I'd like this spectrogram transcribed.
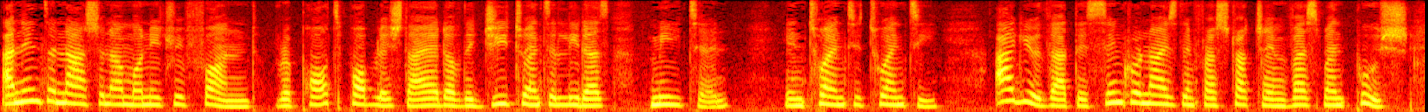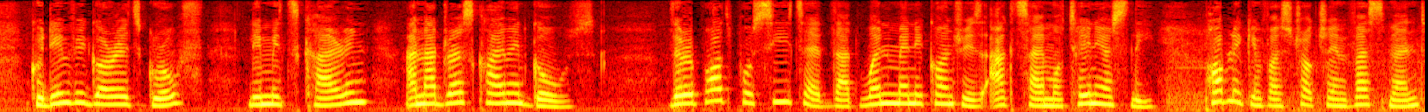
An International Monetary Fund report published ahead of the G20 leaders meeting in 2020 argued that a synchronized infrastructure investment push could invigorate growth, limit scarring, and address climate goals. The report posited that when many countries act simultaneously, public infrastructure investment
